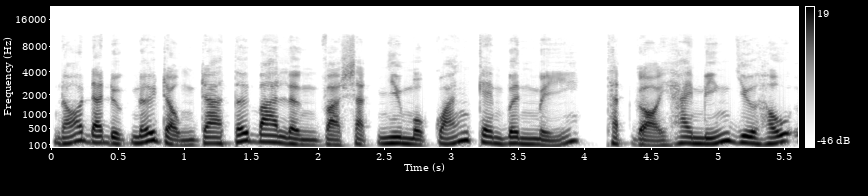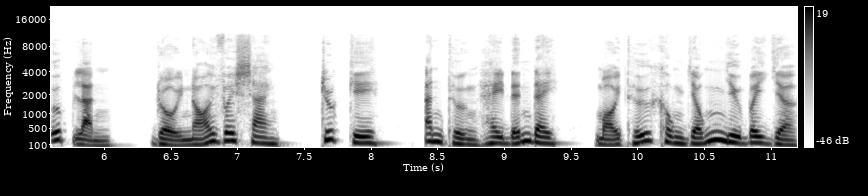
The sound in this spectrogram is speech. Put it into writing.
Nó đã được nới rộng ra tới ba lần và sạch như một quán kem bên Mỹ, Thạch gọi hai miếng dưa hấu ướp lạnh, rồi nói với Sang, trước kia, anh thường hay đến đây, mọi thứ không giống như bây giờ.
